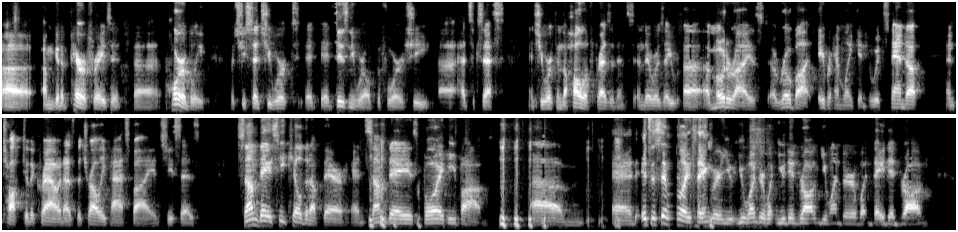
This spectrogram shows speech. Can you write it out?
uh, I'm going to paraphrase it uh, horribly, but she said she worked at, at Disney World before she uh, had success, and she worked in the Hall of Presidents. And there was a uh, a motorized a robot Abraham Lincoln who would stand up and talk to the crowd as the trolley passed by. And she says, "Some days he killed it up there, and some days, boy, he bombed." um, and it's a similar thing where you you wonder what you did wrong, you wonder what they did wrong.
